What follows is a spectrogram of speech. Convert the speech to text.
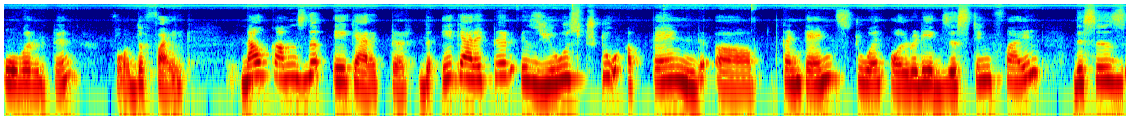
overwritten for the file. Now comes the A character. The A character is used to append uh, contents to an already existing file. This is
